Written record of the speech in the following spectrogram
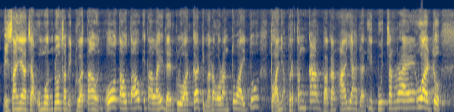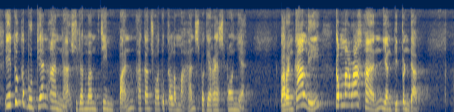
Misalnya aja umur 0 sampai 2 tahun. Oh tahu-tahu kita lahir dari keluarga di mana orang tua itu banyak bertengkar. Bahkan ayah dan ibu cerai. Waduh itu kemudian anak sudah mencimpan akan suatu kelemahan sebagai responnya. Barangkali kemarahan yang dipendam.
